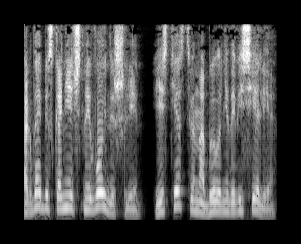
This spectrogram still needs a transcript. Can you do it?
Тогда бесконечные войны шли, естественно, было не до веселья.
